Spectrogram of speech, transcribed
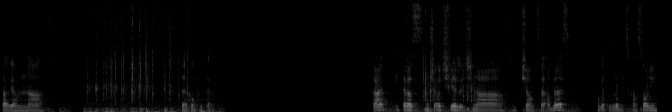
stawiam na ten komputer. Tak, i teraz muszę odświeżyć na dziesiątce adres. Mogę to zrobić z konsoli.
